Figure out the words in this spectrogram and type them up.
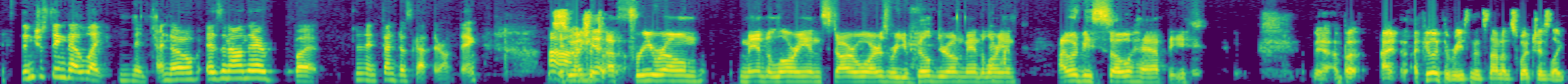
It's interesting that like Nintendo isn't on there, but Nintendo's got their own thing. if um, I Switch get a free roam Mandalorian Star Wars where you build your own Mandalorian, I would be so happy. Yeah, but I, I feel like the reason it's not on Switch is like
